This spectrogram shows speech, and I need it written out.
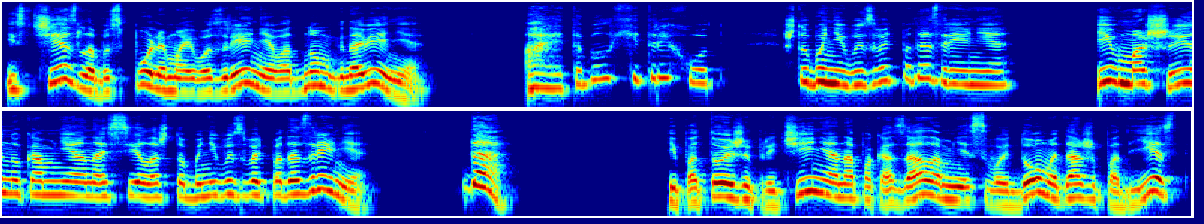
исчезла бы с поля моего зрения в одно мгновение. А это был хитрый ход чтобы не вызвать подозрения. И в машину ко мне она села, чтобы не вызвать подозрения. Да. И по той же причине она показала мне свой дом и даже подъезд,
